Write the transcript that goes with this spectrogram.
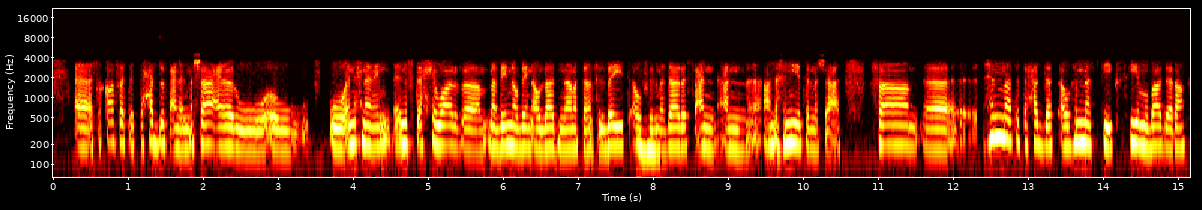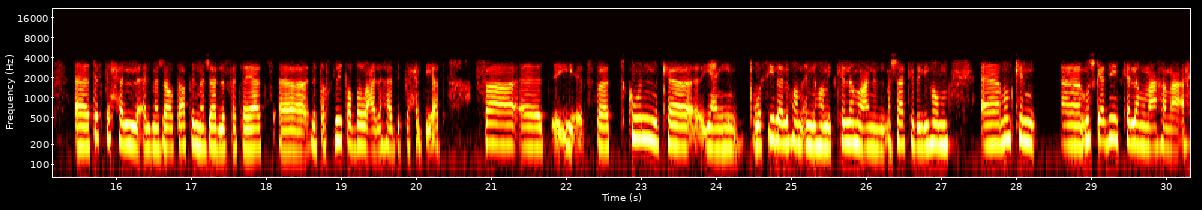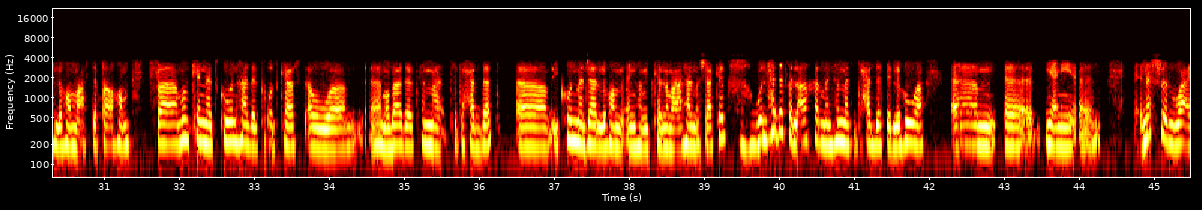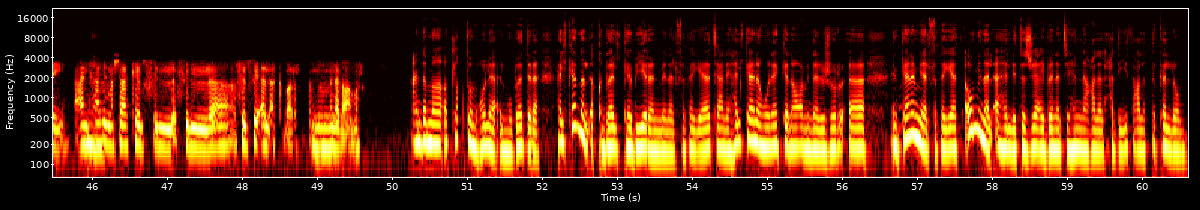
ثقافة التحدث عن المشاعر وان إحنا نفتح حوار ما بيننا وبين أولادنا مثلا في البيت أو في المدارس عن عن عن أهمية المشاعر. فهمة تتحدث أو همة سبيكس هي مبادرة تفتح المجال وتعطي المجال للفتيات آه، لتسليط الضوء على هذه التحديات. آه، فتكون ك يعني وسيلة لهم إنهم يتكلموا عن المشاكل اللي هم آه، ممكن مش قاعدين يتكلموا معها مع أهلهم مع أصدقائهم. فممكن تكون هذا البودكاست أو مبادرة همه تتحدث يكون مجال لهم إنهم يتكلموا عن هالمشاكل. والهدف الآخر من همه تتحدث اللي هو يعني نشر الوعي عن نعم. هذه المشاكل في في في الفئة الأكبر من العمر عندما أطلقتم علا المبادرة، هل كان الإقبال كبيرا من الفتيات؟ يعني هل كان هناك نوع من الجرأة إن كان من الفتيات أو من الأهل لتشجيع بناتهن على الحديث على التكلم؟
